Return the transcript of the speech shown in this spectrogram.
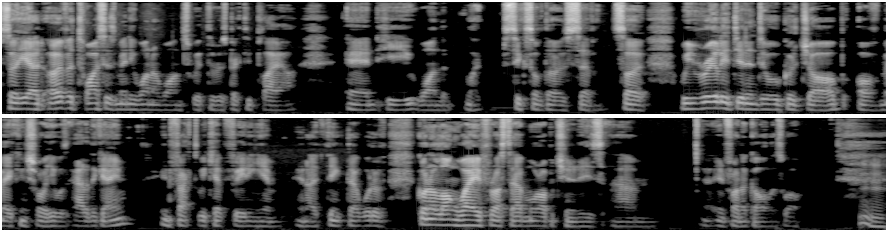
So he had over twice as many one on ones with the respective player, and he won the, like six of those seven. So we really didn't do a good job of making sure he was out of the game. In fact, we kept feeding him, and I think that would have gone a long way for us to have more opportunities um, in front of goal as well. Mm.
